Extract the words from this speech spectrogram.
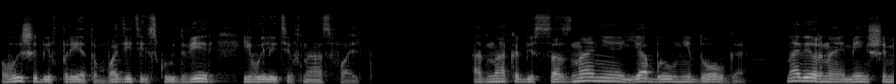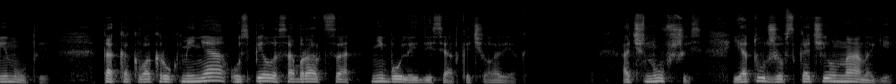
вышибив при этом водительскую дверь и вылетев на асфальт. Однако без сознания я был недолго, наверное, меньше минуты, так как вокруг меня успело собраться не более десятка человек. Очнувшись, я тут же вскочил на ноги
